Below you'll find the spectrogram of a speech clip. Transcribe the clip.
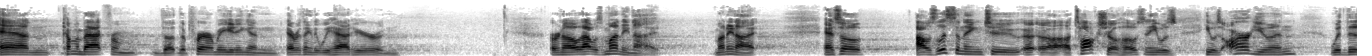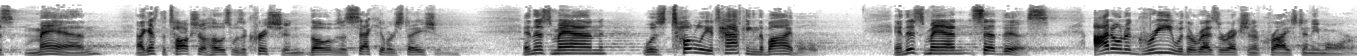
and coming back from the, the prayer meeting and everything that we had here, and or no, that was Monday night. Monday night. And so I was listening to a, a talk show host, and he was he was arguing with this man. I guess the talk show host was a Christian, though it was a secular station. And this man was totally attacking the Bible. And this man said this I don't agree with the resurrection of Christ anymore.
